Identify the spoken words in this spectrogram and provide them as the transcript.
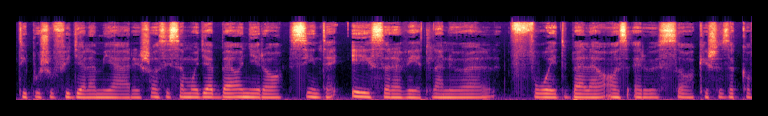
típusú figyelem jár, és azt hiszem, hogy ebbe annyira szinte észrevétlenül folyt bele az erőszak, és ezek a,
